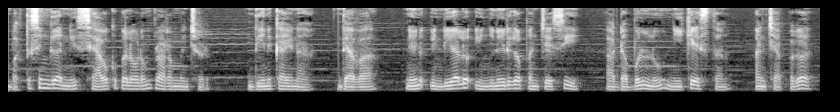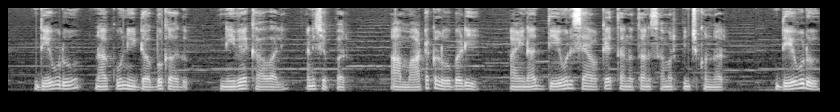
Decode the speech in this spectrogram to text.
భక్తసింగాన్ని సేవకు పిలవడం ప్రారంభించాడు. దీనికైన దేవా నేను ఇండియాలో ఇంజనీర్గా పనిచేసి ఆ డబ్బులను నీకే ఇస్తాను అని చెప్పగా దేవుడు నాకు నీ డబ్బు కాదు నీవే కావాలి అని చెప్పారు. ఆ మాటకు లోబడి ఆయన దేవుని సేవకే తను తాను సమర్పించుకున్నారు. దేవుడు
